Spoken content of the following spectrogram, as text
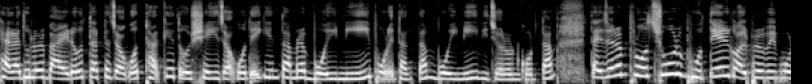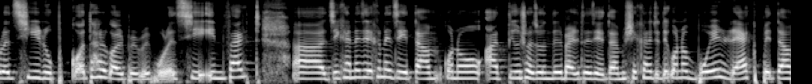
খেলাধুলোর বাইরেও তো একটা জগৎ থাকে, তো সেই জগতেই কিন্তু আমরা বই নিয়েই পড়ে থাকতাম, বই নিয়েই বিচরণ করতাম। তাই জন্য প্রচুর ভূতের গল্পের বই পড়েছি, রূপকথার গল্পের বই পড়েছি। ইনফ্যাক্ট যেখানে যেখানে যেতাম, কোনো আত্মীয় স্বজনদের বাড়িতে যেতাম, সেখানে যদি কোনো বইয়ের র্যাক পেতাম,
